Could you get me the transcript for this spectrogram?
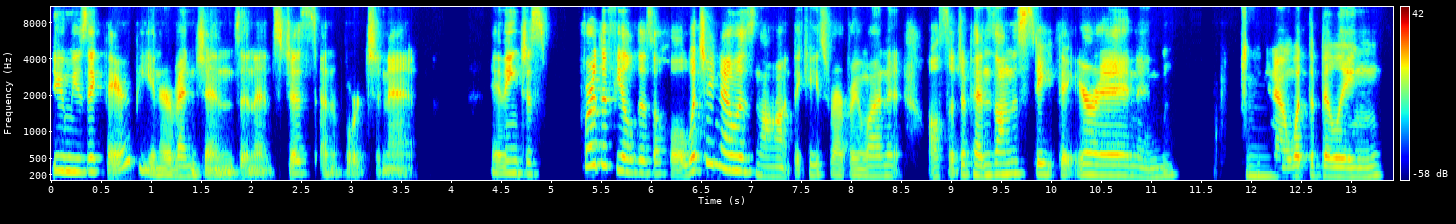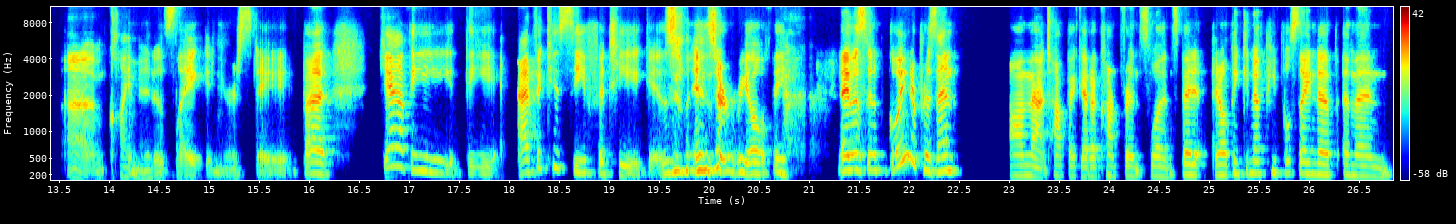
do music therapy interventions. And it's just unfortunate. I think just for the field as a whole, which I know is not the case for everyone. It also depends on the state that you're in and mm. you know what the billing um, climate is like in your state. But yeah, the the advocacy fatigue is is a real thing. And I was going to present on that topic at a conference once, but I don't think enough people signed up. And then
